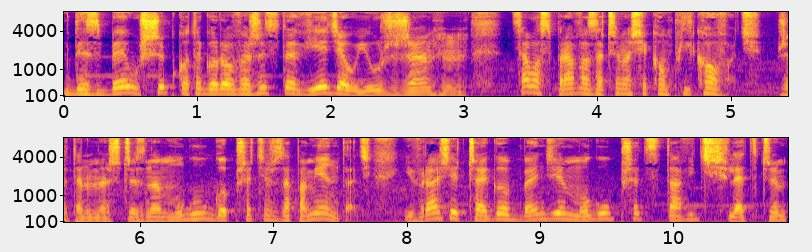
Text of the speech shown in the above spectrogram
Gdy zbył szybko tego rowerzystę, wiedział już, że hmm, cała sprawa zaczyna się komplikować, że ten mężczyzna mógł go przecież zapamiętać i w razie czego będzie mógł przedstawić śledczym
